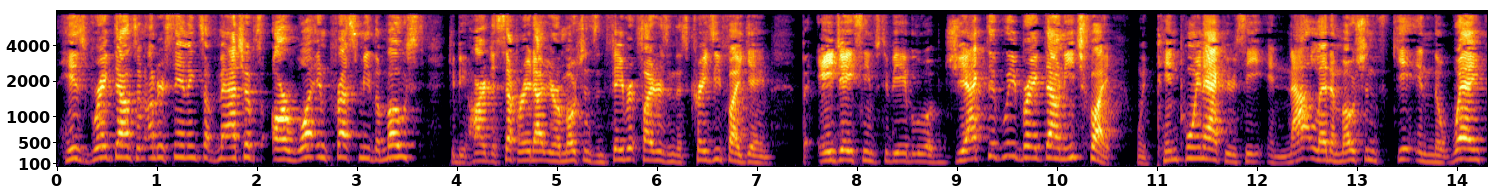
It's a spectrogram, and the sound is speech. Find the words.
His breakdowns and understandings of matchups are what impressed me the most. It can be hard to separate out your emotions and favorite fighters in this crazy fight game. But AJ seems to be able to objectively break down each fight with pinpoint accuracy and not let emotions get in the way.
